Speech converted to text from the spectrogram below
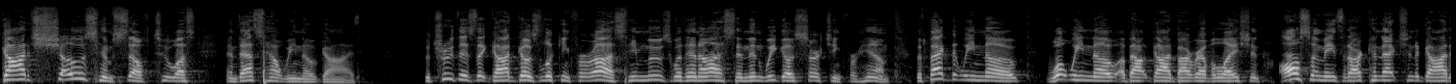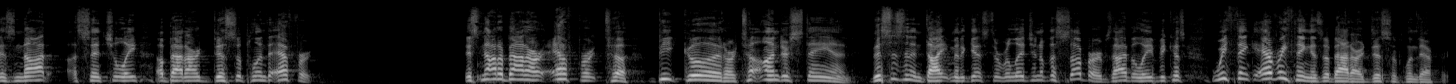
God shows Himself to us, and that's how we know God. The truth is that God goes looking for us. He moves within us, and then we go searching for Him. The fact that we know what we know about God by revelation also means that our connection to God is not essentially about our disciplined effort. It's not about our effort to be good or to understand. This is an indictment against the religion of the suburbs, I believe, because we think everything is about our disciplined effort.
